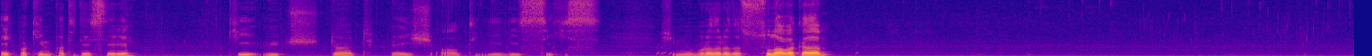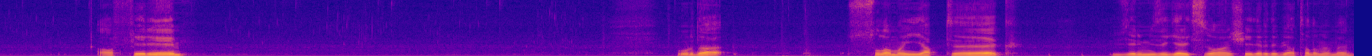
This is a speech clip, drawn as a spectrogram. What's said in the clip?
Ek bakayım patatesleri. 2 3 4 5 6 7 8 Şimdi buralara da sula bakalım. Aferin. Burada sulamayı yaptık. Üzerimize gereksiz olan şeyleri de bir atalım hemen.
